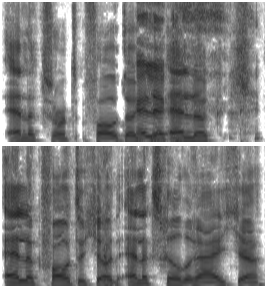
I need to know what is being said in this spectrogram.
elk soort fotootje, Elk. elk, elk fotootje, elk schilderijtje,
